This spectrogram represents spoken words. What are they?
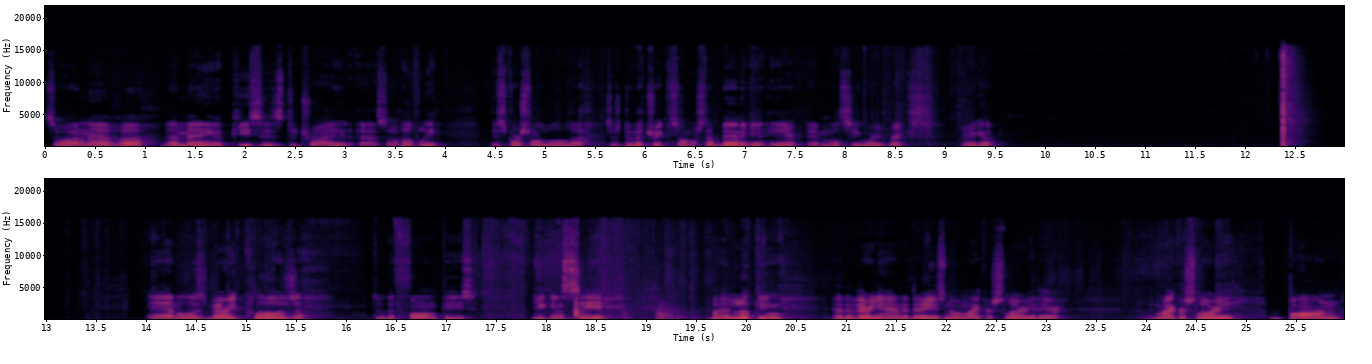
So I don't have uh, that many pieces to try uh, so hopefully this first one will uh, just do the trick. So I'm gonna start bending it here and we'll see where it breaks. There you go. And it looks very close to the foam piece. You can see by looking at the very end there is no microslurry there. The microslurry bond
